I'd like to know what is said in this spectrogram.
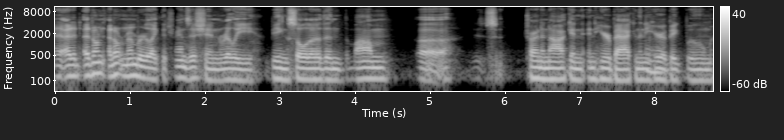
I, I, don't I don't remember like the transition really being sold other than the mom uh, is trying to knock and, and hear back and then you hear a big boom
